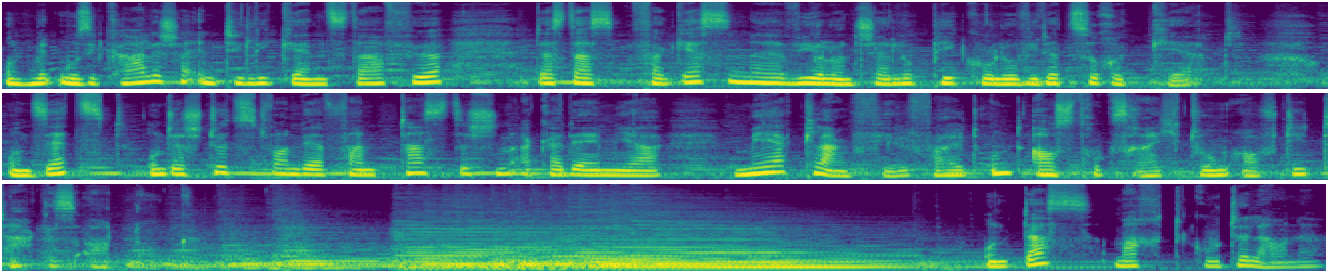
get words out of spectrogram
und mit musikalischer Intelligenz dafür, dass das vergessene Violoncello Piccolo wieder zurückkehrt und setzt, unterstützt von der fantastischen Academia, mehr Klangvielfalt und Ausdrucksreichtum auf die Tagesordnung. Und das macht gute Laune.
